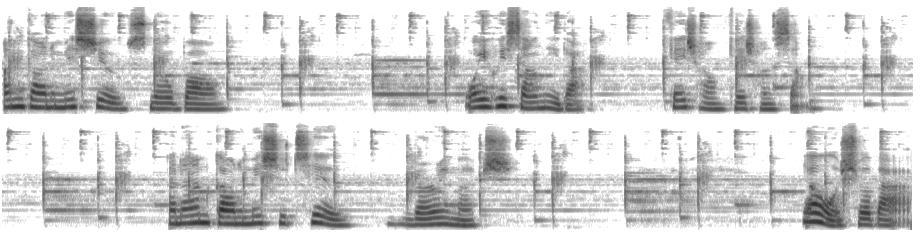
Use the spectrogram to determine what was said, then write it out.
I'm gonna miss you, Snowball。我也会想你的，非常非常想。 And I'm gonna miss you too, very much. 要我说吧，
